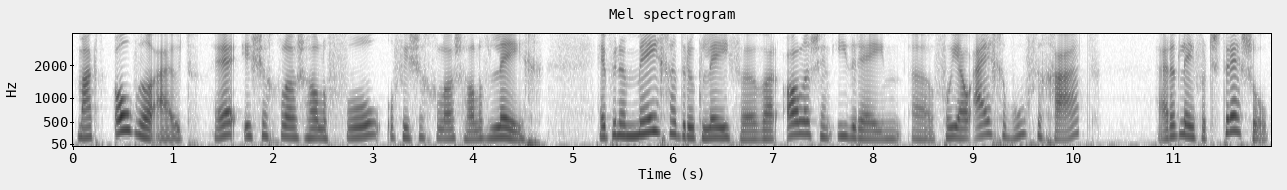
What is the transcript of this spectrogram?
maakt ook wel uit. Hè? Is je glas half vol of is je glas half leeg? Heb je een mega druk leven waar alles en iedereen uh, voor jouw eigen behoeften gaat? Ja, dat levert stress op.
